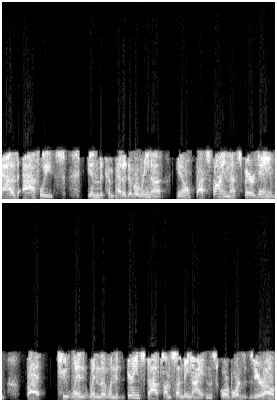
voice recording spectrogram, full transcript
as athletes in the competitive arena, you know, that's fine, that's fair game, but to when when the when the cheering stops on Sunday night and the scoreboard's at zero,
